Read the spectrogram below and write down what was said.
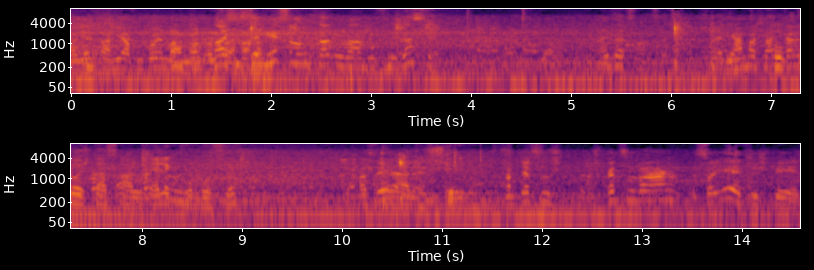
und jetzt noch hier auf dem Bullenwagen einen Unfall Was ist denn jetzt noch im Krankenwagen? Wofür das denn? Einsatzfahrzeug. Guckt euch das an. Elektrobus, ne? Ja, was will er denn? Kommt jetzt ein Spritzenwagen? Ist doch eh zu spät.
